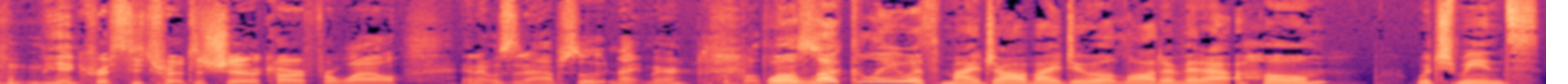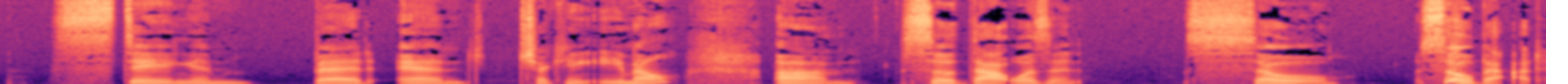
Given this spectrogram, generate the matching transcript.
me and Christy tried to share a car for a while, and it was an absolute nightmare for both Well, of us. luckily with my job, I do a lot of it at home, which means staying in bed and checking email. Um, so that wasn't so so bad.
